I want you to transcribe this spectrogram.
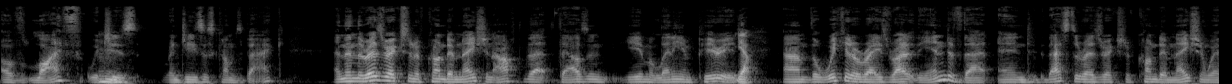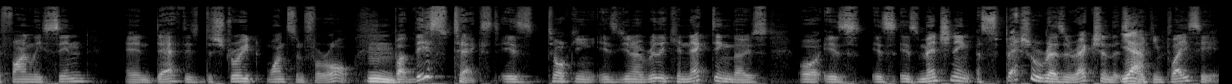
of life, which is when Jesus comes back, and then the resurrection of condemnation after that thousand year millennium period. Yeah. Um, the wicked are raised right at the end of that, and that's the resurrection of condemnation, where finally sin and death is destroyed once and for all. Hmm. But this text is talking, is you know really connecting those, or is is is mentioning a special resurrection that's Yeah. taking place here.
